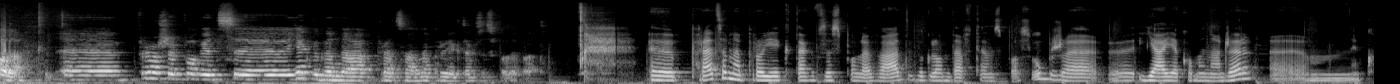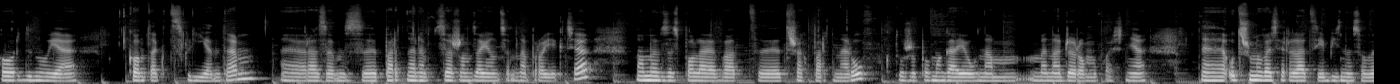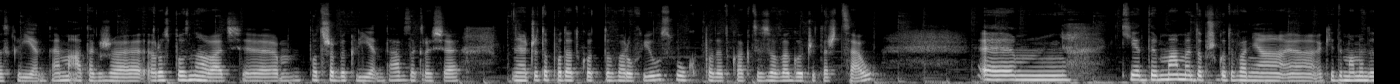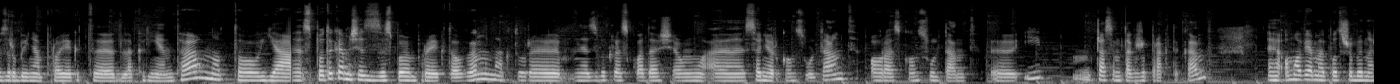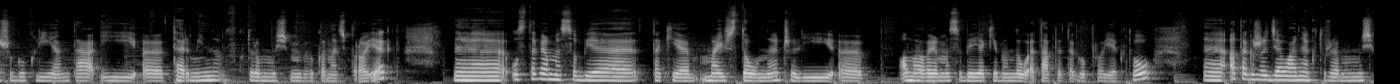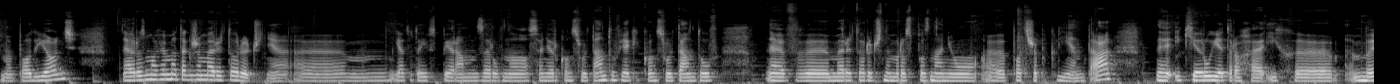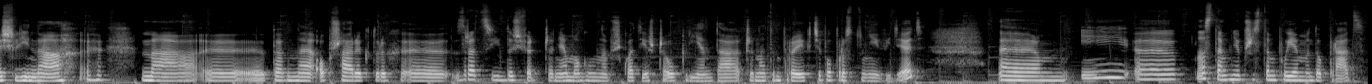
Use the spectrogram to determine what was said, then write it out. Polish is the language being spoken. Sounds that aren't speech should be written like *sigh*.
Ola, e, proszę powiedz, e, jak wygląda praca na projektach w zespole WAD? E, praca na projektach w zespole WAD wygląda w ten sposób, że e, ja jako menadżer koordynuję kontakt z klientem razem z partnerem zarządzającym na projekcie. Mamy w zespole WAD trzech partnerów, którzy pomagają nam, menadżerom, właśnie utrzymywać relacje biznesowe z klientem, a także rozpoznawać potrzeby klienta w zakresie czy to podatku od towarów i usług, podatku akcyzowego, czy też ceł. Kiedy mamy do przygotowania, e, kiedy mamy do zrobienia projekt e, dla klienta, no to ja spotykam się z zespołem projektowym, na który zwykle składa się e, senior konsultant oraz konsultant i czasem także praktykant. Omawiamy potrzeby naszego klienta i termin, w którym musimy wykonać projekt. E, ustawiamy sobie takie milestone, czyli e, omawiamy sobie, jakie będą etapy tego projektu, e, a także działania, które musimy podjąć. Rozmawiamy także merytorycznie. Ja tutaj wspieram zarówno senior konsultantów, jak i konsultantów w merytorycznym rozpoznaniu potrzeb klienta i kieruję trochę ich myśli na, *laughs* na pewne obszary, których z racji doświadczenia mogą na przykład jeszcze u klienta czy na tym projekcie po prostu nie widzieć. I e, następnie przystępujemy do prac.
